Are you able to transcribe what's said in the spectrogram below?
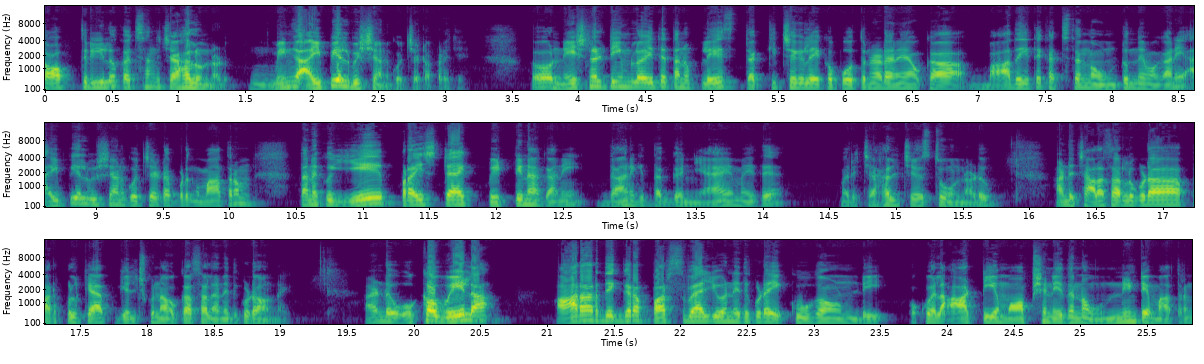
టాప్ త్రీలో ఖచ్చితంగా చహల్ ఉన్నాడు. మెయిన్గా ఐపీఎల్ విషయానికి వచ్చేటప్పటికి. సో నేషనల్ టీంలో అయితే తను ప్లేస్ దక్కించలేకపోతున్నాడనే ఒక బాధ అయితే ఖచ్చితంగా ఉంటుందేమో కానీ ఐపీఎల్ విషయానికి వచ్చేటప్పటికి మాత్రం తనకు ఏ ప్రైస్ ట్యాగ్ పెట్టినా కానీ దానికి తగ్గ న్యాయం అయితే మరి చహల్ చేస్తూ ఉన్నాడు. అండ్ చాలాసార్లు కూడా పర్పుల్ క్యాప్ గెలుచుకునే అవకాశాలు అనేది కూడా ఉన్నాయి. అండ్ ఒకవేళ ఆర్ఆర్ దగ్గర పర్స్ వాల్యూ అనేది కూడా ఎక్కువగా ఉండి ఒకవేళ ఆర్టీఎం ఆప్షన్ ఏదైనా ఉండింటే మాత్రం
